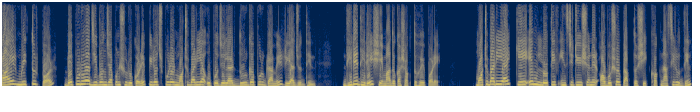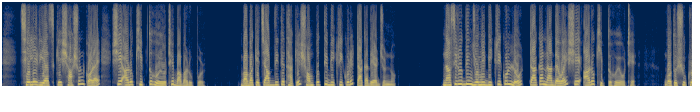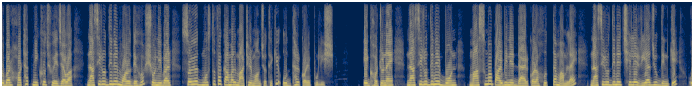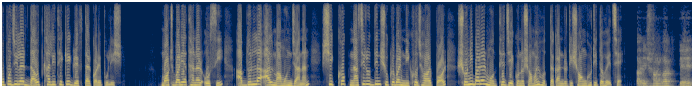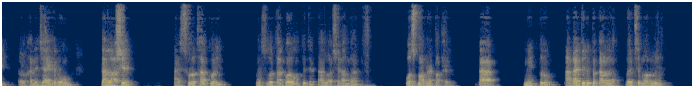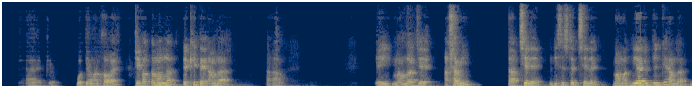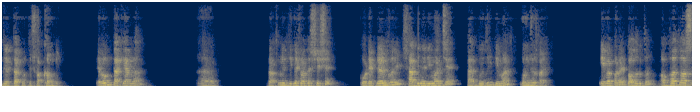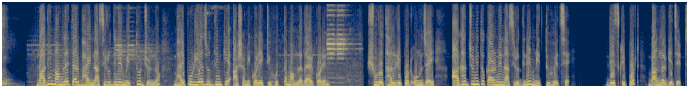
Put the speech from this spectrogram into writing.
মায়ের মৃত্যুর পর বেপুরোয়া জীবনযাপন শুরু করে পিরোজপুরের মঠবাড়িয়া উপজেলার দুর্গাপুর গ্রামের রিয়াজউদ্দিন ধীরে ধীরে সে মাদকাসক্ত হয়ে পড়ে। মঠবাড়িয়ায় কে এম লতিফ ইনস্টিটিউশনের অবসরপ্রাপ্ত শিক্ষক নাসির উদ্দিন ছেলে রিয়াজকে শাসন করায় সে আরও ক্ষিপ্ত হয়ে ওঠে বাবার উপর। বাবাকে চাপ দিতে থাকে সম্পত্তি বিক্রি করে টাকা দেওয়ার জন্য। নাসিরুদ্দিন জমি বিক্রি করলেও টাকা না দেওয়ায় সে আরও ক্ষিপ্ত হয়ে ওঠে। গত শুক্রবার হঠাৎ নিখোঁজ হয়ে যাওয়া নাসিরুদ্দিনের মরদেহ শনিবার সৈয়দ মুস্তফা কামাল মাঠের মঞ্চ থেকে উদ্ধার করে পুলিশ। এ ঘটনায় নাসিরুদ্দিনের বোন মাসুমা পারভিনের দায়ের করা হত্যা মামলায় নাসিরুদ্দিনের ছেলে রিয়াজউদ্দিনকে উপজেলার দাউদখালী থেকে গ্রেফতার করে পুলিশ। মঠবাড়িয়া থানার ওসি আবদুল্লাহ আল মামুন জানান, শিক্ষক নাসিরুদ্দিন শুক্রবার নিখোঁজ হওয়ার পর শনিবারের মধ্যে যে কোনো সময় হত্যাকাণ্ডটি সংঘটিত হয়েছে। এই সংবাদ পেয়ে ওখানে যাই এবং তার লাশের আহ, সুরথাল করি এবং সুরথাল পরবর্তীতে তার লাশের আমরা পোস্টমর্টমে পাঠাই। তার মৃত্যু আঘাতজনিত কারণে হয়েছে মর্মে আহ, প্রতিমা হওয়ায়। সেই হত্যা মামলার প্রেক্ষিতে আমরা এই মামলার যে আসামি তার ছেলে ডিসিস্টের ছেলে মোহাম্মদ রিয়াজউদ্দিনকে আমরা গ্রেপ্তার করতে সক্ষম হই এবং তাকে আমরা প্রাথমিক জিজ্ঞাসাবাদের শেষে কোর্টে প্রেরণ করি, সাত দিনের রিমান্ড চেয়ে তার দুই দিন রিমান্ড মঞ্জুর হয়। এ ব্যাপারে তদন্ত অব্যাহত আছে। বাদী মামলায় তার ভাই নাসিরুদ্দিনের মৃত্যুর জন্য ভাইপো রিয়াজ উদ্দিনকে আসামি করে একটি হত্যা মামলা দায়ের করেন। সুরথাল রিপোর্ট অনুযায়ী আঘাতজনিত কারণে নাসিরুদ্দিনের মৃত্যু হয়েছে। ডেস্ক রিপোর্ট, বাংলার গেজেট।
